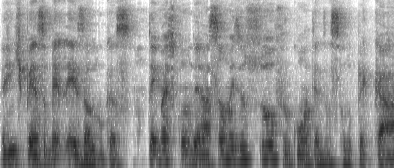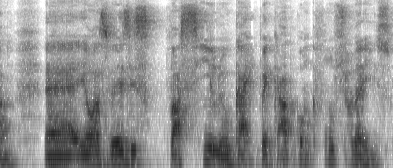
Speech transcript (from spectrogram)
a gente pensa, beleza, Lucas, não tem mais condenação, mas eu sofro com a tentação do pecado. É, eu às vezes vacilo, eu caio em pecado, como que funciona isso?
